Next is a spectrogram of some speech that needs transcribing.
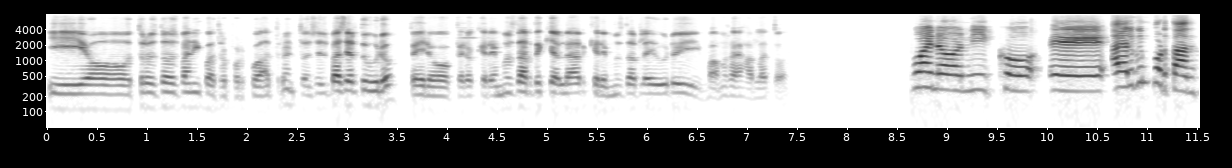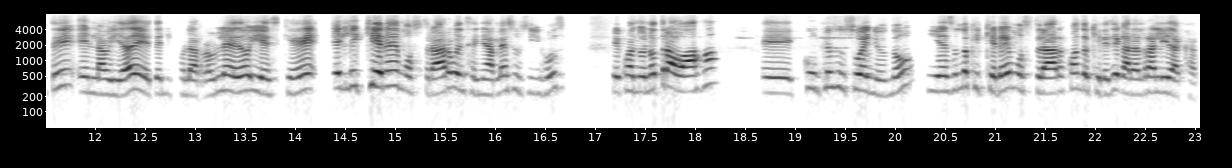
y otros dos van en 4x4, entonces va a ser duro, pero, pero queremos dar de qué hablar, queremos darle duro y vamos a dejarla toda. Bueno, Nico, eh, hay algo importante en la vida de, Nicolás Robledo y es que él le quiere demostrar o enseñarle a sus hijos que cuando uno trabaja, eh, cumple sus sueños, ¿no? Y eso es lo que quiere demostrar cuando quiere llegar al Rally Dakar.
